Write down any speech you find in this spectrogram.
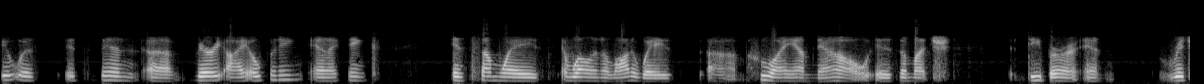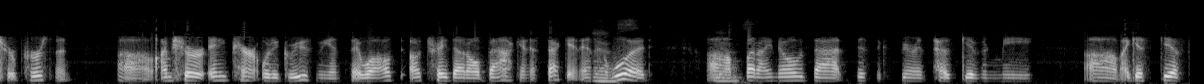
it was, it's been uh, very eye opening, and I think in some ways, well, in a lot of ways, um, who I am now is a much deeper and richer person uh, I'm sure any parent would agree with me and say, "Well, I'll, I'll trade that all back in a second, and yes. I would. Um, yes. But I know that this experience has given me, um, I guess, gifts,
